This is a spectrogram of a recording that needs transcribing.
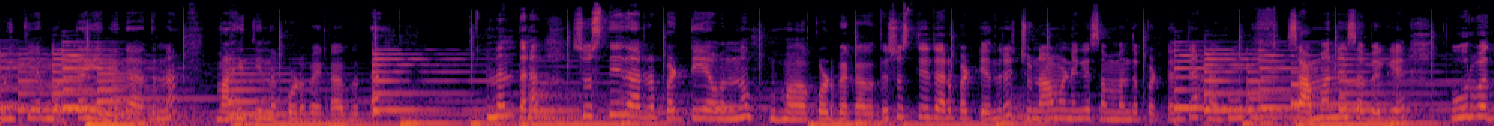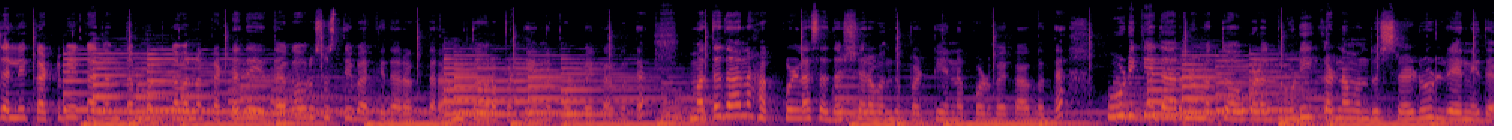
ಉಳಿಕೆ ಮೊತ್ತ ಏನಿದೆ ಅದನ್ನು ಮಾಹಿತಿಯನ್ನು ಕೊಡಬೇಕಾಗುತ್ತೆ. ನಂತರ ಸುಸ್ತಿದಾರರ ಪಟ್ಟಿಯನ್ನು ಕೊಡಬೇಕಾಗುತ್ತೆ. ಸುಸ್ತಿದಾರ ಪಟ್ಟಿ ಅಂದರೆ ಚುನಾವಣೆಗೆ ಸಂಬಂಧಪಟ್ಟಂತೆ ಹಾಗೂ ಸಾಮಾನ್ಯ ಸಭೆಗೆ ಪೂರ್ವದಲ್ಲಿ ಕಟ್ಟಬೇಕಾದಂಥ ಮೊತ್ತವನ್ನು ಸುಸ್ತಿ ಬಾಕಿದಾರಾಗ್ತಾರೆ ಅಂಥವರ ಪಟ್ಟಿಯನ್ನು ಕೊಡಬೇಕಾಗುತ್ತೆ. ಮತದಾನ ಹಕ್ಕುಳ್ಳ ಸದಸ್ಯರ ಒಂದು ಪಟ್ಟಿಯನ್ನು ಕೊಡಬೇಕಾಗುತ್ತೆ. ಹೂಡಿಕೆದಾರನ ಮತ್ತು ಅವುಗಳ ದೃಢೀಕರಣ ಒಂದು ಶೆಡ್ಯೂಲ್ ಏನಿದೆ.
